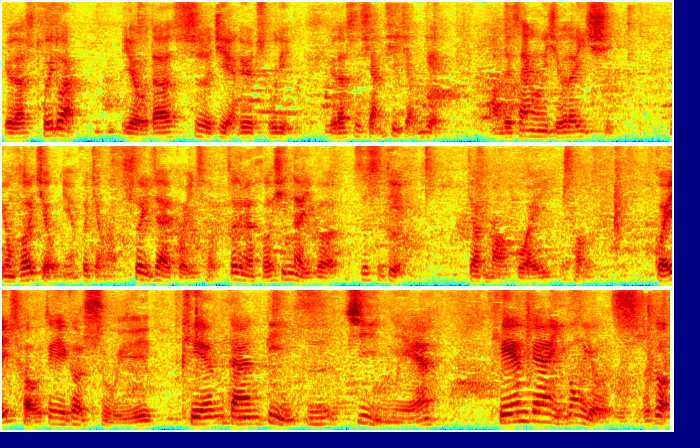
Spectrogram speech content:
有的是推断，有的是简略处理，有的是详细讲解啊。这三个东西结合在一起。永和九年不讲了，岁在癸丑，这里面核心的一个知识点叫什么？癸丑，癸丑这一个属于天干地支纪年，天干一共有十个。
